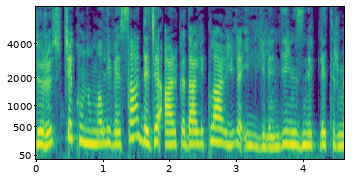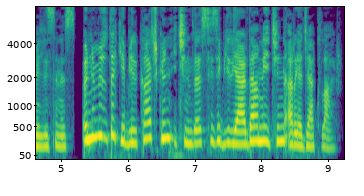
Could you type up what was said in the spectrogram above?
dürüstçe konulmalı ve sadece arkadaşlıklarıyla ilgilendiğinizi netletirmelisiniz. Önümüzdeki birkaç gün içinde sizi bir yerden ve için arayacaklar.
